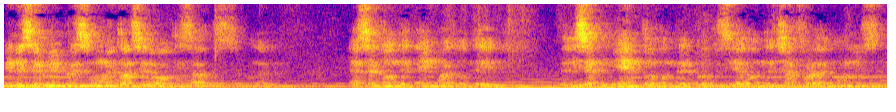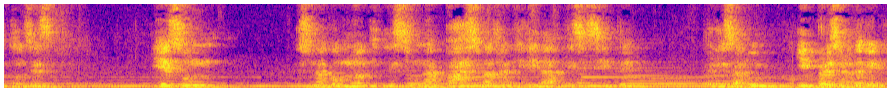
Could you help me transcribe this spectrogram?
en ese, en ese momento han sido bautizados, ya sea el don de lenguas, donde de discernimiento, donde profecía, donde echar fuera demonios. Entonces, y es un es una comunión, es una paz, una tranquilidad que se siente, pero es algo impresionante que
